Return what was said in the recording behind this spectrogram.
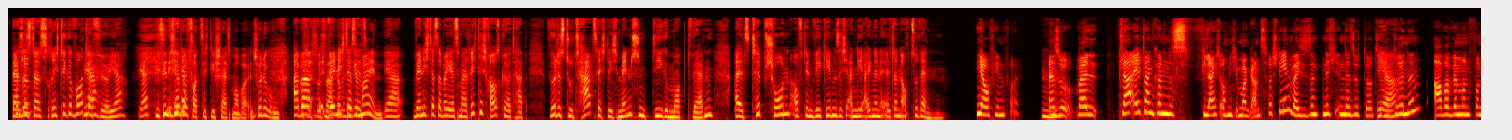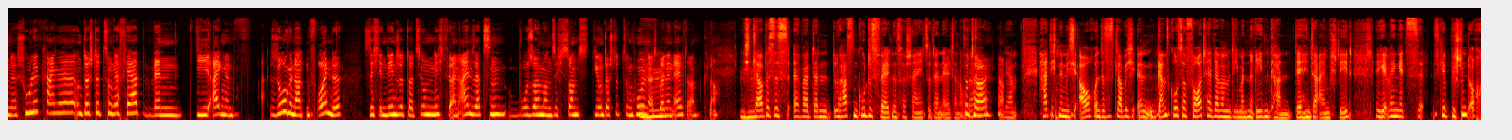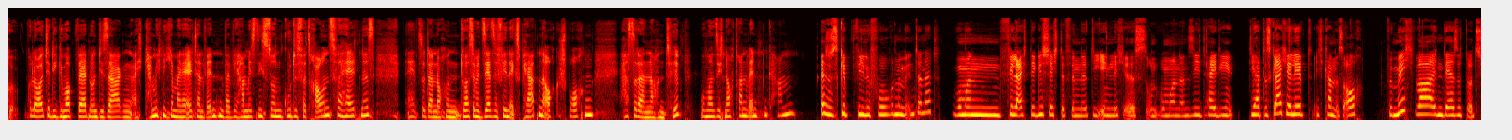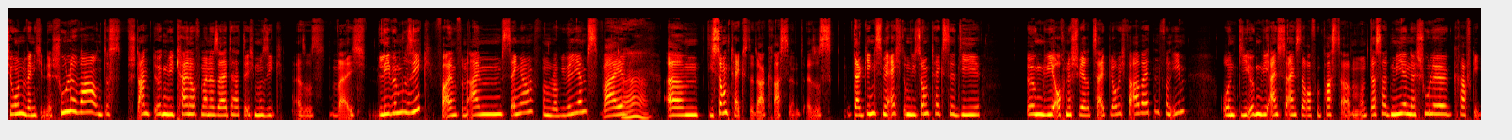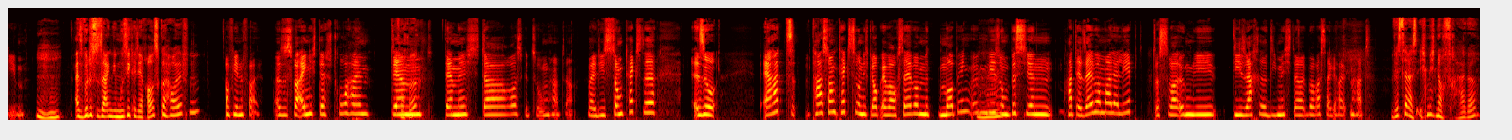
Das ist das richtige Wort Ja. dafür, ja. Ja, die sind Ich hinterfotzig, die Scheißmobber. Entschuldigung. Aber ich das so wenn ich das sind jetzt, gemein. ja, wenn ich das aber jetzt mal richtig rausgehört habe, würdest du tatsächlich Menschen, die gemobbt werden, als Tipp schon auf den Weg geben, sich an die eigenen Eltern auch zu wenden? ja, auf jeden Fall. Mhm. Also, weil klar, Eltern können das vielleicht auch nicht immer ganz verstehen, weil sie sind nicht in der Situation Ja. drinnen. Aber wenn man von der Schule keine Unterstützung erfährt, wenn die eigenen sogenannten Freunde sich in den Situationen nicht für einen einsetzen, wo soll man sich sonst die Unterstützung holen als Mhm. bei den Eltern? Klar. Ich glaube, es ist aber dann, du hast ein gutes Verhältnis wahrscheinlich zu deinen Eltern, oder? Total, ja. Ja. Hatte ich nämlich auch. Und das ist, glaube ich, ein ganz großer Vorteil, wenn man mit jemandem reden kann, der hinter einem steht. Wenn jetzt, es gibt bestimmt auch Leute, die gemobbt werden und die sagen, ich kann mich nicht an meine Eltern wenden, weil wir haben jetzt nicht so ein gutes Vertrauensverhältnis. Hättest du dann noch ein, du hast ja mit sehr, sehr vielen Experten auch gesprochen. Hast du dann noch einen Tipp, wo man sich noch dran wenden kann? Also es gibt viele Foren im Internet, wo man vielleicht eine Geschichte findet, die ähnlich ist und wo man dann sieht, hey, die, die hat das gleiche erlebt, ich kann das auch. Für mich war in der Situation, wenn ich in der Schule war und es stand irgendwie keiner auf meiner Seite, hatte ich Musik. Also es war, ich liebe Musik, vor allem von einem Sänger, von Robbie Williams, weil ah. ähm, die Songtexte da krass sind. Also es, da ging es mir echt um die Songtexte, die irgendwie auch eine schwere Zeit, glaube ich, verarbeiten von ihm und die irgendwie eins zu eins darauf gepasst haben. Und das hat mir in der Schule Kraft gegeben. Mhm. Also würdest du sagen, die Musik hat dir rausgeholfen? Auf jeden Fall. Also es war eigentlich der Strohhalm, der, Verrückt. der mich da rausgezogen hat. Ja. Weil die Songtexte, also er hat ein paar Songtexte und ich glaube, er war auch selber mit Mobbing irgendwie Mhm. so ein bisschen, hat er selber mal erlebt. Das war irgendwie die Sache, die mich da über Wasser gehalten hat. Wisst ihr, was ich mich noch frage?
